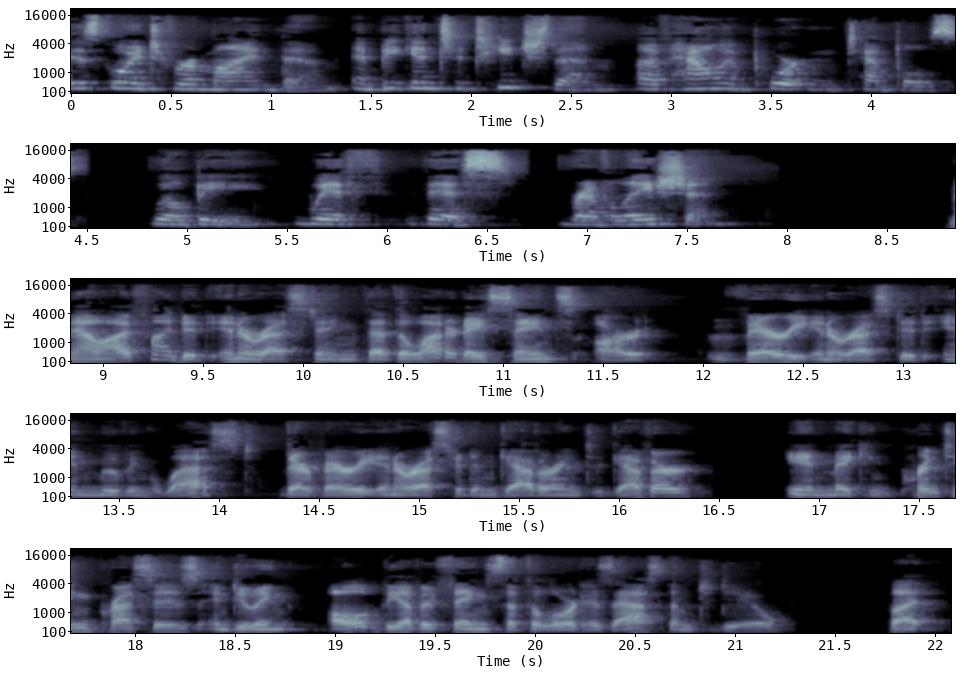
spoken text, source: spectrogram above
is going to remind them and begin to teach them of how important temples will be with this revelation. Now, I find it interesting that the Latter day Saints are very interested in moving west. They're very interested in gathering together, in making printing presses, and doing all of the other things that the Lord has asked them to do. But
